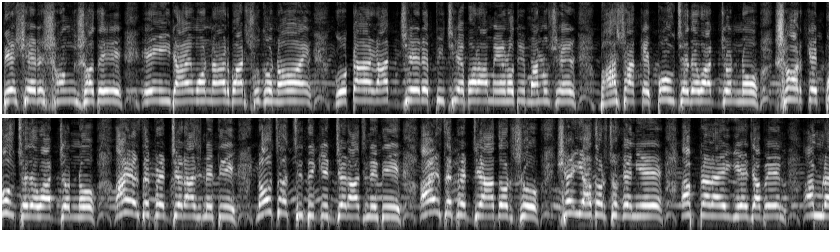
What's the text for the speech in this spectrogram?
দেশের সংসদে এই ডায়মন্ড শুধু নয়, গোটা রাজ্যের পিছিয়ে পড়া মেহনতি মানুষের ভাষাকে পৌঁছে দেওয়ার জন্য স্বরকে পৌঁছে দেওয়ার জন্য আইএসএফ এর যে রাজনীতি নৌসাদ সিদ্দিকির যে রাজনীতি আইএসএফ এর যে আদর্শ, সেই আদর্শকে নিয়ে আপনারা এগিয়ে যাবেন, আমরা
